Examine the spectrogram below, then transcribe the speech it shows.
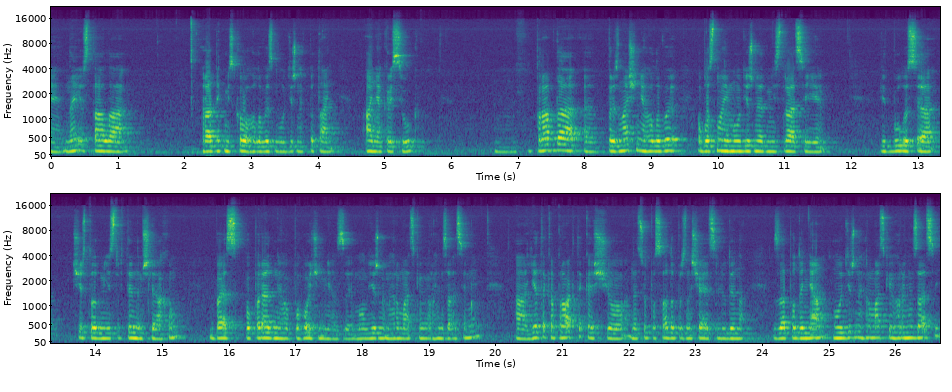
Е, Нею стала радник міського голови з молодіжних питань Аня Крисюк. Правда, призначення голови обласної молодіжної адміністрації відбулося чисто адміністративним шляхом, без попереднього погодження з молодіжними громадськими організаціями. А є така практика, що на цю посаду призначається людина за поданням молодіжних громадських організацій,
